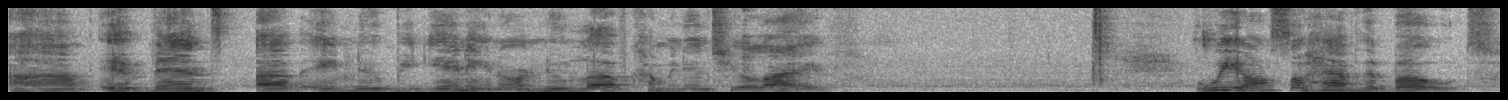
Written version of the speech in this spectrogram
um, event of a new beginning or new love coming into your life. We also have the boat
